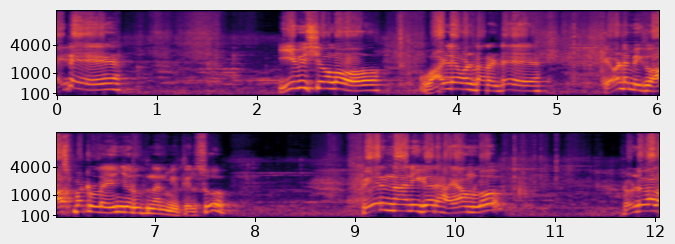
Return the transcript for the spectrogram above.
అయితే ఈ విషయంలో వాళ్ళు ఏమంటారంటే ఏమంటే మీకు హాస్పిటల్లో ఏం జరుగుతుందని మీకు తెలుసు? పేరు నాని గారి హయాంలో రెండు వేల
